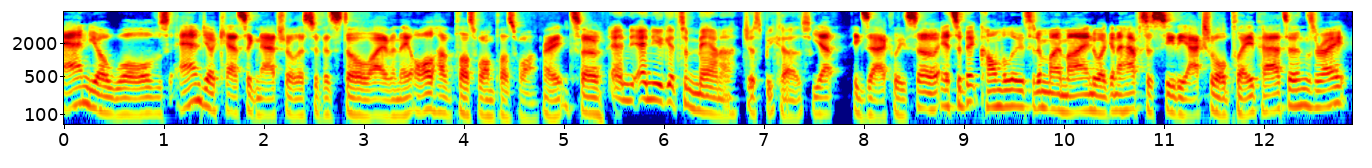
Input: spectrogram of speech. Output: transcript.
and your Wolves and your Kessig Naturalist if it's still alive, and they all have plus one, plus one, right? So And and you get some mana just because. Yep, exactly. So it's a bit convoluted in my mind. We're going to have to see the actual play patterns, right?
